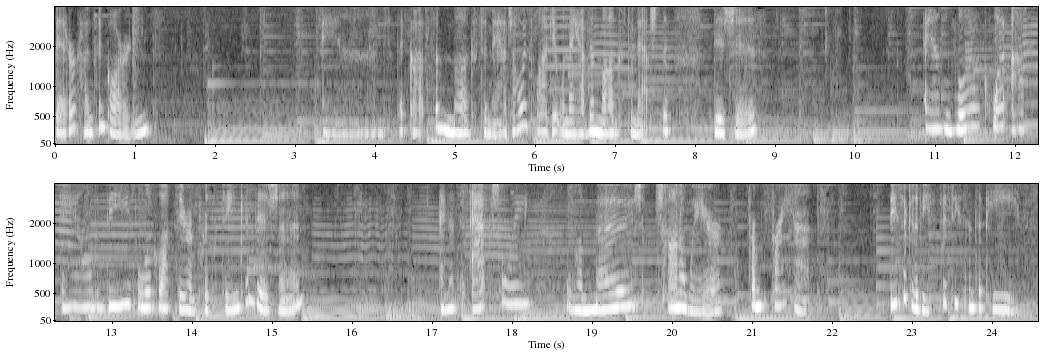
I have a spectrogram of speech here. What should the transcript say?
Better Homes and Gardens. They've got some mugs to match. I always like it when they have the mugs to match the dishes. And look what I found. These look like they're in pristine condition. And it's actually Limoges Chinaware from France. These are going to be 50 cents a piece.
